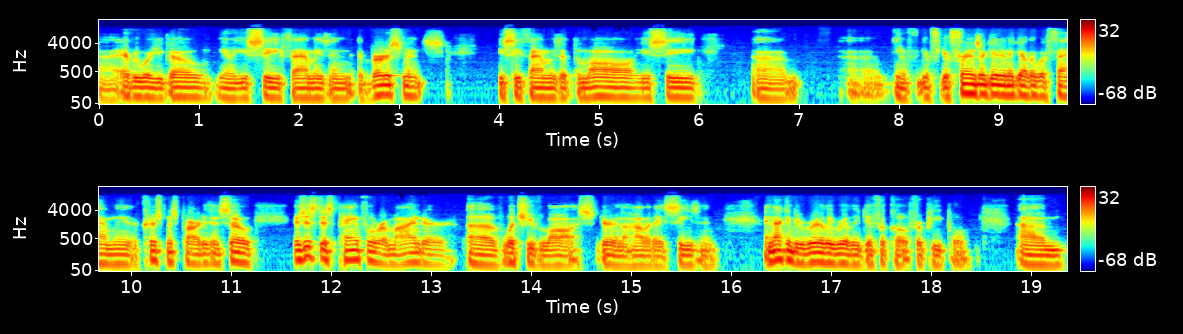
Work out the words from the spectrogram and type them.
Uh, everywhere you go, you know, you see families in advertisements you see families at the mall. You see, um, uh, you know, your, your friends are getting together with family, or Christmas parties, and so there's just this painful reminder of what you've lost during the holiday season, and that can be really, really difficult for people. Um,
